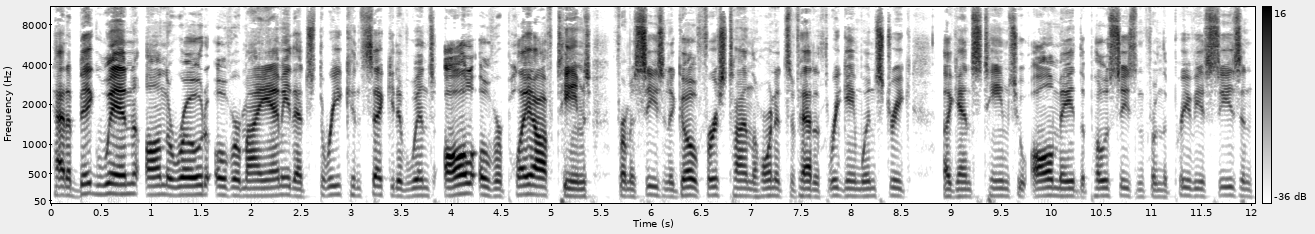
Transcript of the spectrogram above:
had a big win on the road over Miami. That's three consecutive wins, all over playoff teams from a season ago. First time the Hornets have had a three game win streak against teams who all made the postseason from the previous season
